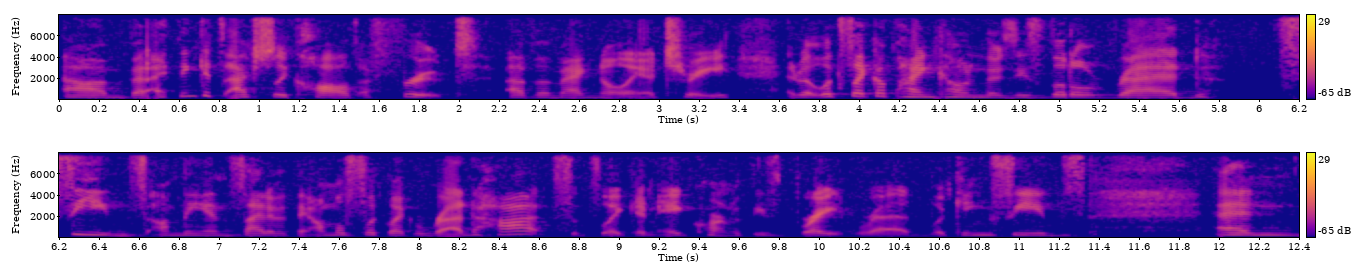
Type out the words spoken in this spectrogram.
um, but I think it's actually called a fruit of a magnolia tree. And it looks like a pine cone. There's these little red seeds on the inside of it. They almost look like red hots. It's like an acorn with these bright red looking seeds. And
